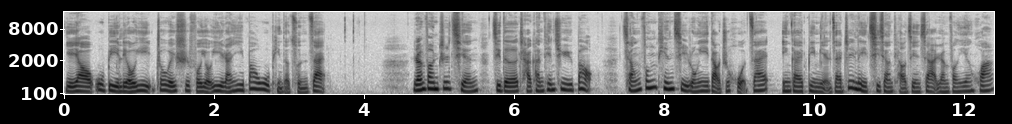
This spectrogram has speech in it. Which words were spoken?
也要务必留意周围是否有易燃易爆物品的存在。燃放之前记得查看天气预报，强风天气容易导致火灾，应该避免在这类气象条件下燃放烟花。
